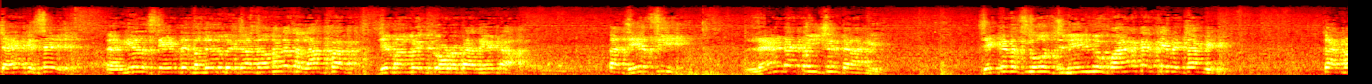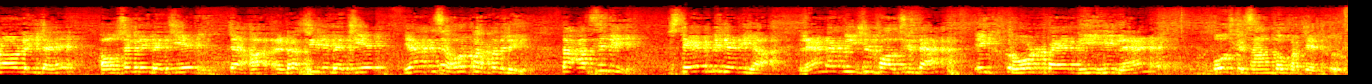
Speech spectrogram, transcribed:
ਚਾਹੇ ਕਿਸੇ ਰੀਅਲ ਏਸਟੇਟ ਦੇ ਬੰਦੇ ਨੂੰ ਵੇਚਣਾ ਚਾਹੁੰਦਾਗਾ ਤਾਂ ਲਗਭਗ ਜੇ ਮੰਨ ਲਓ 1 ਕਰੋੜ ਰੁਪਏ ਰੇਟ ਆ। ਤਾਂ ਜੇ ਅਸੀਂ ਲੈਂਡ ਐਕੁਜੀਸ਼ਨ ਕਰਾਂਗੇ, ਜੇਕਰ ਅਸੀਂ ਉਸ ਜ਼ਮੀਨ ਨੂੰ ਅਕਵਾਇਰ ਕਰਕੇ ਵੇਚਾਂਗੇ ਘਰ ਬਣਾਉਣ ਲਈ, ਚਾਹੇ ਹਾਊਸਿੰਗ ਲਈ ਵੇਚੀਏ, ਚਾਹੇ ਇੰਡਸਟਰੀ ਲਈ ਵੇਚੀਏ, ਜਾਂ ਕਿਸੇ ਹੋਰ ਪਰਪਸ ਲਈ। ਤਾਂ ਅਸੀਂ ਵੀ ਸਟੇਟ ਵੀ ਜਿਹੜੀ ਆ ਲੈਂਡ ਐਕੁਜੀਸ਼ਨ ਪਾਲਿਸੀ ਤਹਿਤ 1 ਕਰੋੜ ਰੁਪਏ ਦੀ ਹੀ ਲੈਂਡ ਉਸ ਕਿਸਾਨ ਤੋਂ ਪਰਚੇਜ ਕਰੂਗੀ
